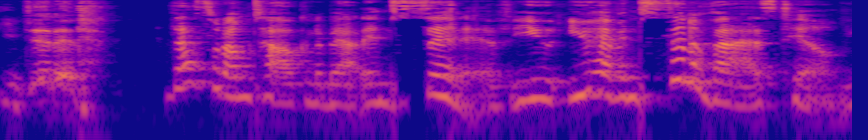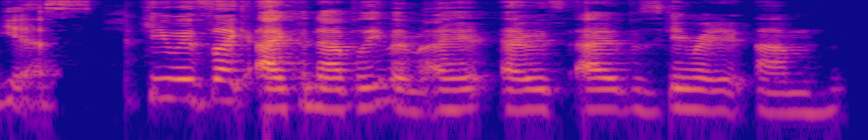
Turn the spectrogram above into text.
He did it. That's what I'm talking about. Incentive. You you have incentivized him. Yes. He was like, I could not believe him. I I was I was getting ready. Um,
